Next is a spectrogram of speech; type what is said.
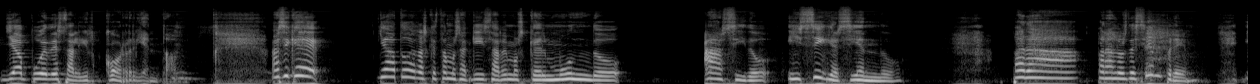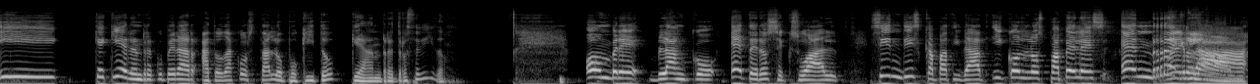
Ya puedes salir corriendo. Así que ya todas las que estamos aquí sabemos que el mundo ha sido y sigue siendo para, para los de siempre y que quieren recuperar a toda costa lo poquito que han retrocedido. Hombre blanco, heterosexual, sin discapacidad y con los papeles en regla.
